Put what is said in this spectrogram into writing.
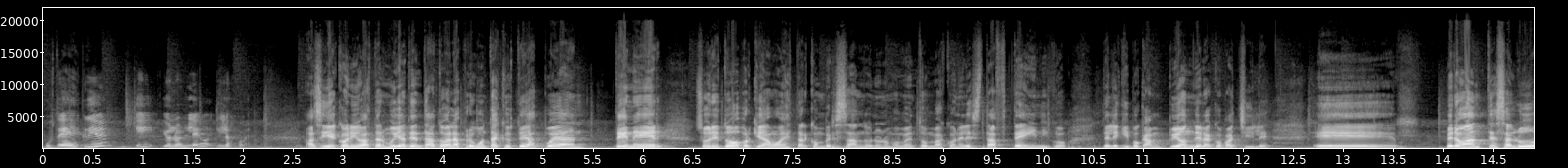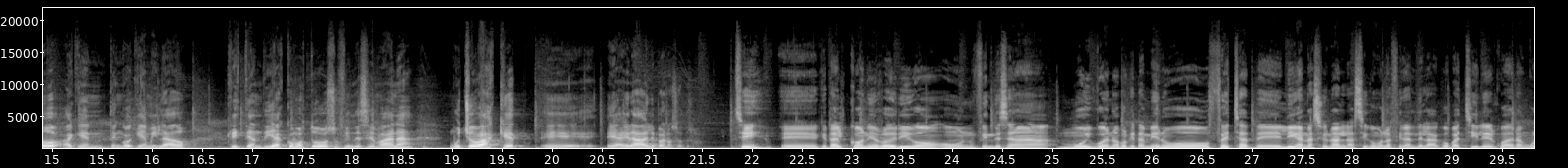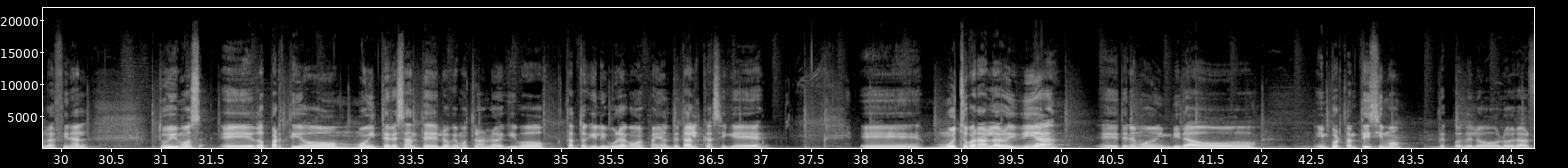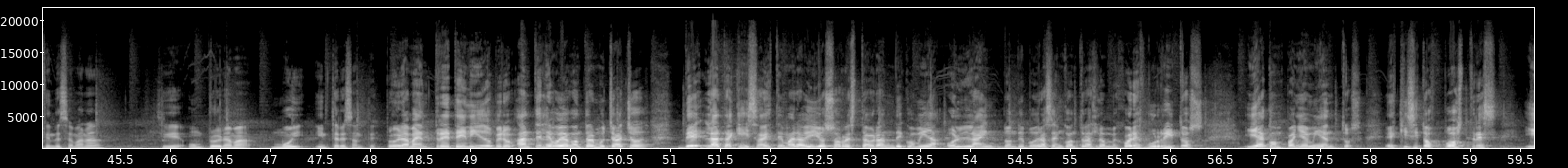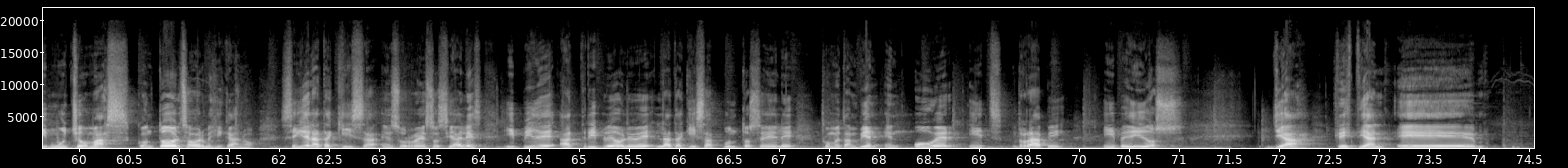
ustedes escriben y yo los leo y los comento. Así es, Connie va a estar muy atenta a todas las preguntas que ustedes puedan tener, sobre todo porque vamos a estar conversando en unos momentos más con el staff técnico del equipo campeón de la Copa Chile. Eh, pero antes saludo a quien tengo aquí a mi lado, Cristian Díaz, ¿cómo estuvo su fin de semana? Mucho básquet, eh, es agradable para nosotros. Sí, eh, ¿qué tal Connie, Rodrigo? Un fin de semana muy bueno porque también hubo fechas de Liga Nacional, así como la final de la Copa Chile, el cuadrangular final. Tuvimos eh, dos partidos muy interesantes, lo que mostraron los equipos, tanto Quilicura como Español de Talca, así que eh, mucho para hablar hoy día. tenemos invitados importantísimos después de lo logrado el fin de semana. Así que un programa muy interesante. Programa entretenido. Pero antes les voy a contar, muchachos, de La Taquiza, este maravilloso restaurante de comida online donde podrás encontrar los mejores burritos y acompañamientos, exquisitos postres y mucho más, con todo el sabor mexicano. Sigue La Taquiza en sus redes sociales y pide a www.lataquiza.cl como también en Uber, Eats, Rappi y pedidos ya. Cristian, eh,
